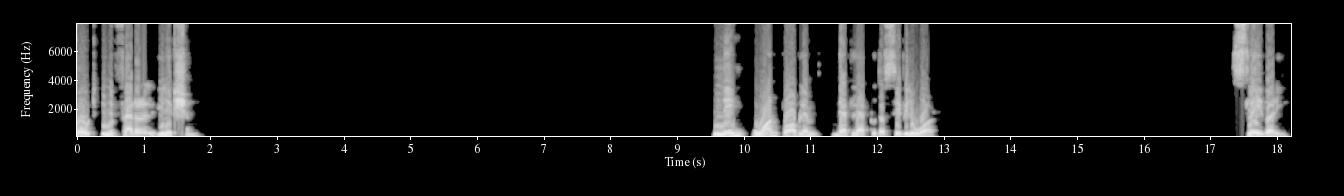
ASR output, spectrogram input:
vote in a federal election. Name one problem that led to the Civil War. Slavery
